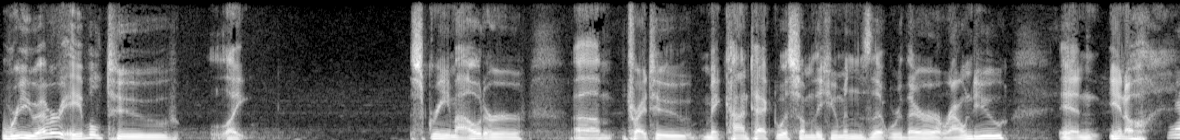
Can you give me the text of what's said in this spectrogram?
Were you ever able to like scream out or um, try to make contact with some of the humans that were there around you and you know no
